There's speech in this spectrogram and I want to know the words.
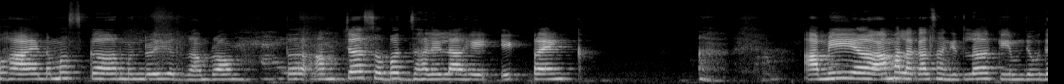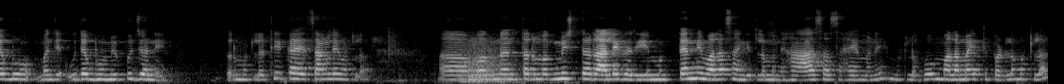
हाय नमस्कार मंडळी राम राम. तर आमच्यासोबत झालेला आहे एक प्रँक आम्ही आम्हाला काल सांगितलं की म्हणजे उद्या भू म्हणजे उद्या भूमिपूजन आहे. तर म्हटलं ठीक आहे चांगलं आहे म्हटलं. मग नंतर मग मिस्टर आले घरी. मग त्यांनी मला सांगितलं म्हणे हा असं असं आहे म्हणे. म्हटलं हो मला माहिती पडलं. म्हटलं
